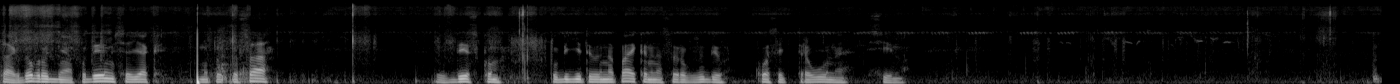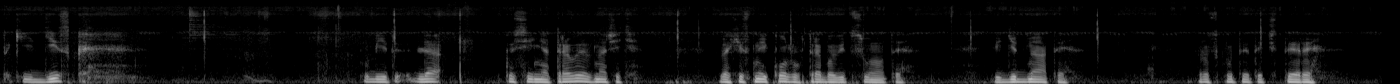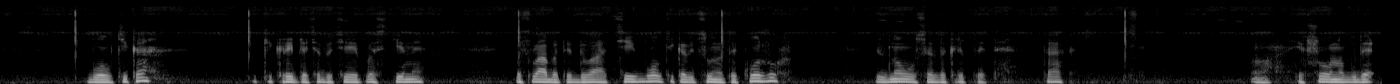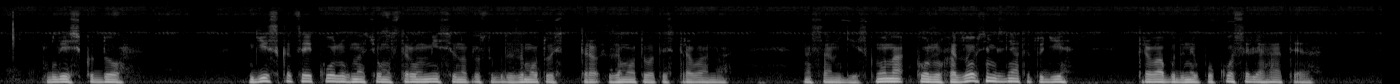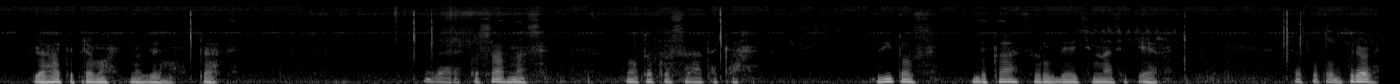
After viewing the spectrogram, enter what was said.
Так, доброго дня. Подивимося, як мотокоса з диском побідітелем напайками на 40 зубів косить траву на сіно. Ось такий диск. Для косіння трави, значить, захисний кожух треба відсунути, від'єднати, розкрутити 4 болтика які кріпляться до цієї пластини. Ослабити два цих болтика, відсунути кожух і знову все закріпити. Так. О, якщо воно буде близько до диска цей кожух на цьому старому місці, воно просто буде замотуватись, тра- замотуватись трава на, на сам диск. Ну на кожуха зовсім зняти, тоді трава буде не в покоси лягати, а лягати прямо на землю. Так. Зараз коса в нас мотокоса така. Вітлс ДК 4917R. Зараз попробуємо. Сережа,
